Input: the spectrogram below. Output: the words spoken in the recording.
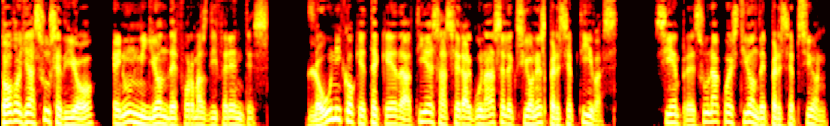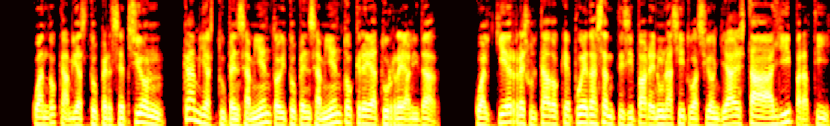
todo ya sucedió, en un millón de formas diferentes. Lo único que te queda a ti es hacer algunas elecciones perceptivas. Siempre es una cuestión de percepción. Cuando cambias tu percepción, cambias tu pensamiento y tu pensamiento crea tu realidad. Cualquier resultado que puedas anticipar en una situación ya está allí para ti.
